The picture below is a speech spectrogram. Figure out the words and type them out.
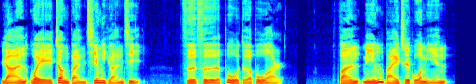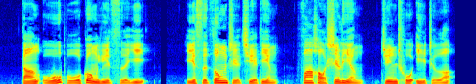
然为正本清源纪。此次不得不耳。凡明白之国民，当无不共御此意。疑似宗旨确定，发号施令，均出一辙，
